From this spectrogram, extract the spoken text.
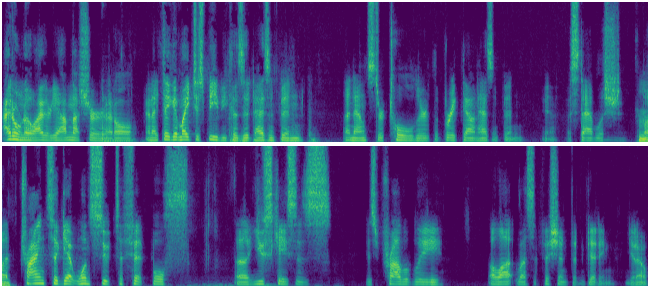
I don't know either. Yeah, I'm not sure at all. And I think it might just be because it hasn't been announced or told or the breakdown hasn't been yeah, established. Hmm. But trying to get one suit to fit both uh, use cases is probably a lot less efficient than getting, you know,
